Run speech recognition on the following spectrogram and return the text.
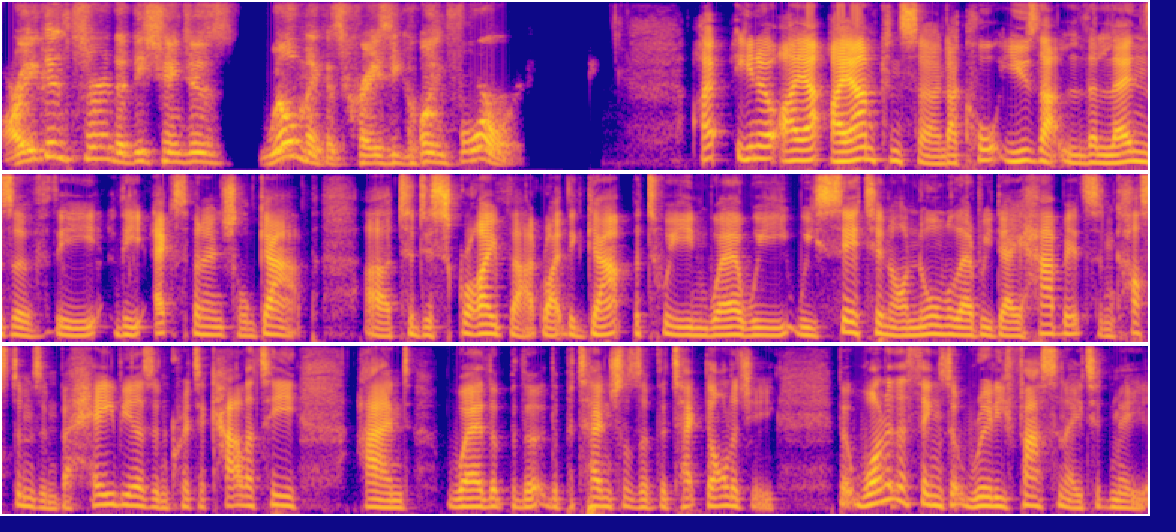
Are you concerned that these changes will make us crazy going forward? I, you know, I I am concerned. I call, use that the lens of the the exponential gap uh, to describe that. Right, the gap between where we we sit in our normal everyday habits and customs and behaviors and criticality, and where the the, the potentials of the technology. But one of the things that really fascinated me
